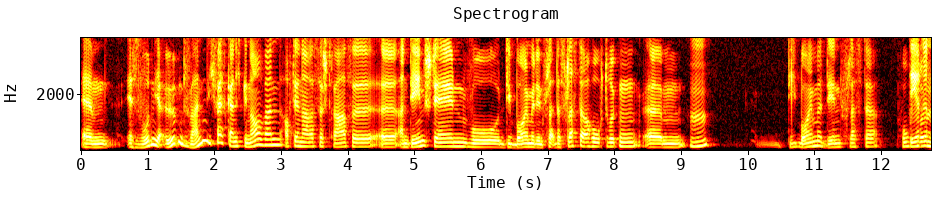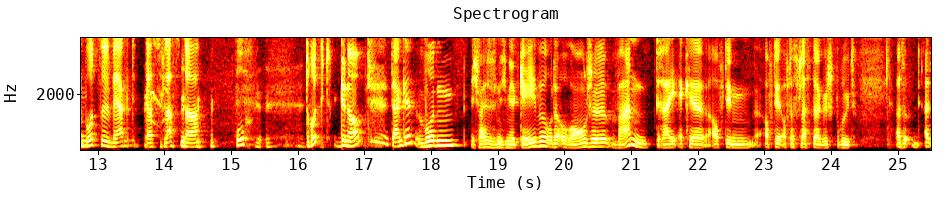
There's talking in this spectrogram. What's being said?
Ähm, es wurden ja irgendwann, ich weiß gar nicht genau wann, auf der Nahester Straße, äh, an den Stellen, wo die Bäume den, das Pflaster hochdrücken, ähm, hm? die Bäume den Pflaster hochdrücken. Deren Wurzelwerk das Pflaster hoch drückt. Genau, danke. Wurden, ich weiß es nicht mehr, gelbe oder orange Warndreiecke auf, den, auf, den, auf das Pflaster gesprüht. Also äh,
